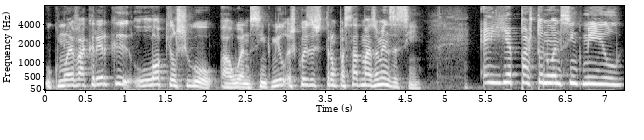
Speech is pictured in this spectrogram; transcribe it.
O que me leva a crer que logo que ele chegou ao ano 5000 as coisas terão passado mais ou menos assim. Ei, pá, estou no ano 5000,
